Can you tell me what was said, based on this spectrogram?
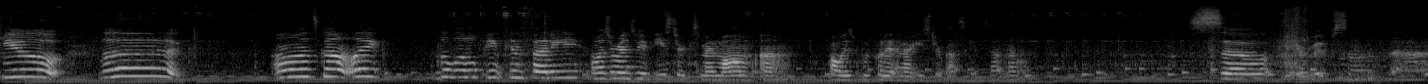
cute. Look. Oh, it's got like the little pink confetti. Always reminds me of Easter because my mom um, always put it in our Easter baskets, not now. So, let me remove some of that.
